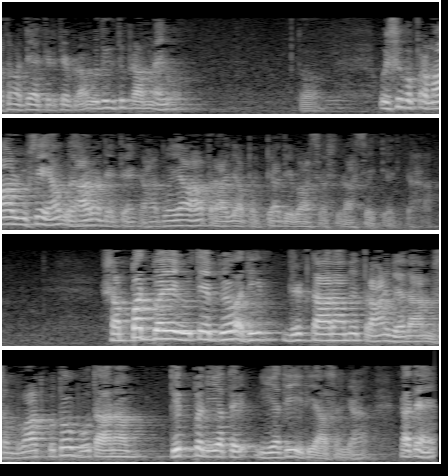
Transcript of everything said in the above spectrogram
प्रथम अध्याय तृतीय ब्राह्मण, उदगित ब्राह्मण है वो। तो उसी को प्रमाण रूप से यहाँ उदाहरण देते हैं, कहा, द्वया प्राजापत्या देवास असुराश इत्यादि कहा। संपद्वय युतेभ्यो अधिक प्राण भेदान संभवात कुतो भूतानाम दित्व नियति इति इतिहास कहते हैं,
